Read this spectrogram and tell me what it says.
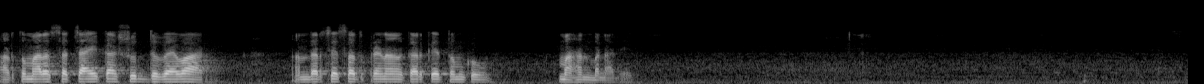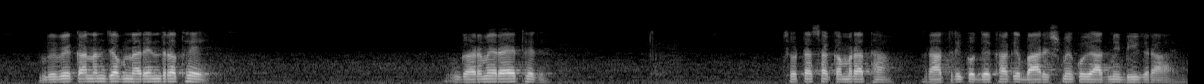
और तुम्हारा सच्चाई का शुद्ध व्यवहार अंदर से सद प्रेरणा करके तुमको महान बना देगा। विवेकानंद जब नरेंद्र थे, घर में रहे थे, छोटा सा कमरा था रात्रि को देखा कि बारिश में कोई आदमी भीग रहा है।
